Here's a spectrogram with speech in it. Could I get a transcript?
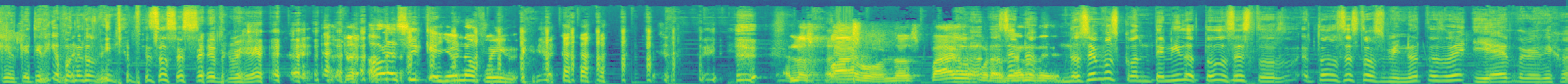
que el que tiene que poner los 20 pesos es Ed, güey. Ahora sí que yo no fui. güey. Los pago, los pago por O sea, hablar no- de... nos hemos contenido todos estos, todos estos minutos, güey, y Ed, güey, dijo,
